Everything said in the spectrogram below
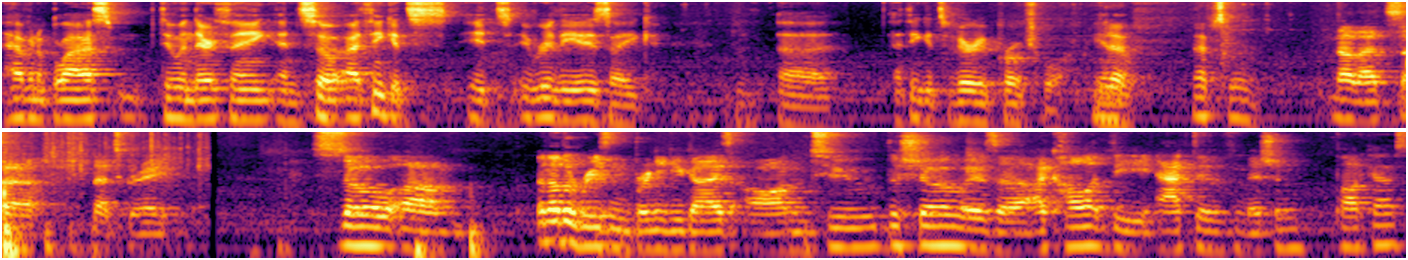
having a blast doing their thing and so i think it's it's it really is like uh, i think it's very approachable you Yeah. know Absolutely. No, that's uh, that's great. So um, another reason bringing you guys on to the show is uh, I call it the Active Mission Podcast.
